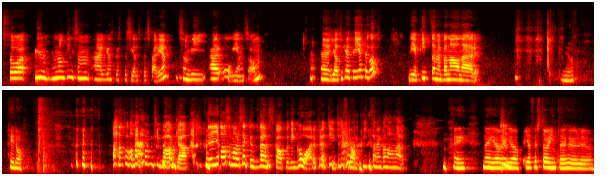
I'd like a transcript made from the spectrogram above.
Så någonting som är ganska speciellt för Sverige, som vi är oense om. Eh, jag tycker att det är jättegott. Det är pizza med bananer. Ja, hej då. Alltså hon har kommit tillbaka. Det är jag som har sagt upp vänskapen igår för att du inte tycker om pizza med bananer. Nej, nej jag, jag, jag förstår inte hur,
